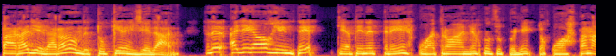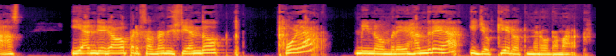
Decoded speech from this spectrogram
para llegar a donde tú quieres llegar. Entonces ha llegado gente que ya tiene tres, cuatro años con su proyecto o hasta más y han llegado personas diciendo, hola, mi nombre es Andrea y yo quiero tener una marca.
